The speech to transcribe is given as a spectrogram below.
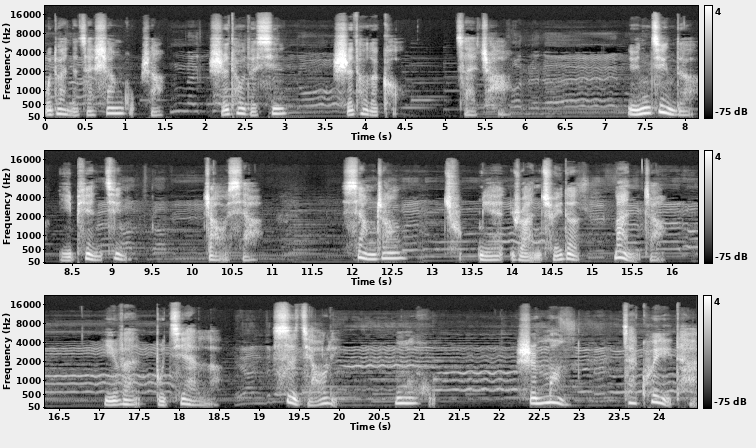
不断的在山谷上，石头的心，石头的口，在唱。云静的一片静，照下象章。出绵软垂的幔帐，一问不见了，四角里模糊，是梦在窥探，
